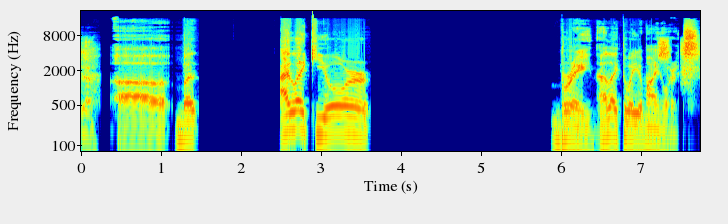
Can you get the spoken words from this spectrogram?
Yeah. Uh, but I like your brain. I like the way your mind works.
